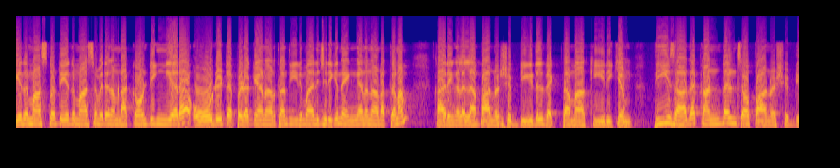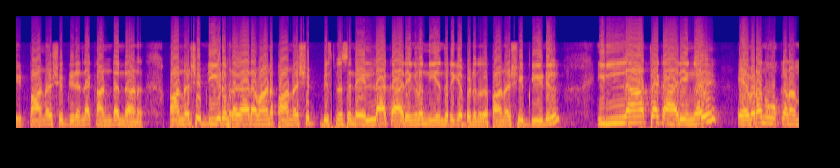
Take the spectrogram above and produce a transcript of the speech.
ഏത് മാസം തൊട്ട് ഏത് മാസം വരെ നമ്മുടെ അക്കൗണ്ടിങ് ഇയർ ഓഡിറ്റ് എപ്പോഴൊക്കെയാണ് നടത്താൻ തീരുമാനിച്ചിരിക്കുന്നത് എങ്ങനെ നടത്തണം കാര്യങ്ങളെല്ലാം പാർട്ണർഷിപ്പ് ഡീഡിൽ വ്യക്തമാക്കിയിരിക്കും. These are the contents of partnership deed partnership ഡീഡിന്റെ കണ്ടന്റ് ആണ്. പാർട്ണർഷിപ്പ് ഡീഡ് പ്രകാരമാണ് പാർട്ണർഷിപ്പ് ബിസിനസിന്റെ എല്ലാ കാര്യങ്ങളും നിയന്ത്രിക്കപ്പെടുന്നത്. പാർട്ണർഷിപ്പ് ഡീഡിൽ ഇല്ലാത്ത കാര്യങ്ങൾ എവിടെ നോക്കണം?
